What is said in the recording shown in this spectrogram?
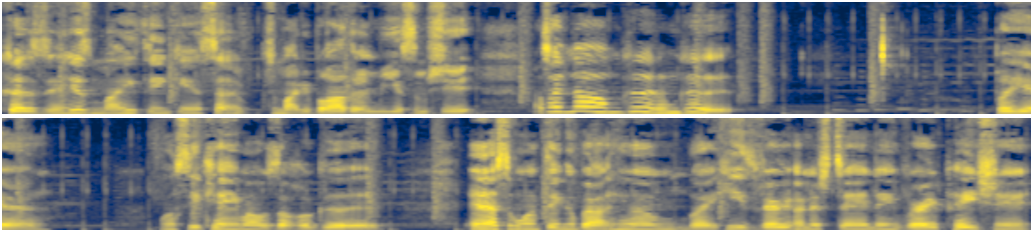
Cause in his mind, he thinking something, somebody bothering me or some shit. I was like, "No, I'm good. I'm good." But yeah, once he came, I was all good. And that's the one thing about him. Like he's very understanding, very patient.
